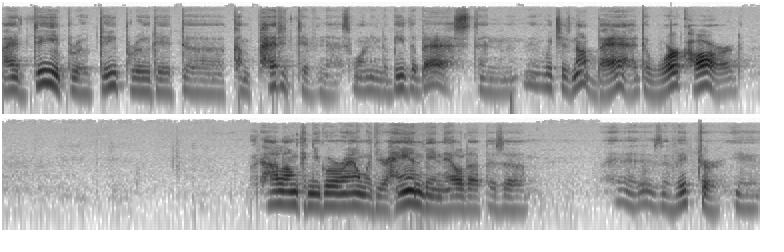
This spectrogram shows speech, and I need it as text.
I had deep root, deep rooted uh, competitiveness, wanting to be the best, and which is not bad to work hard. But how long can you go around with your hand being held up as a as a victor? You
